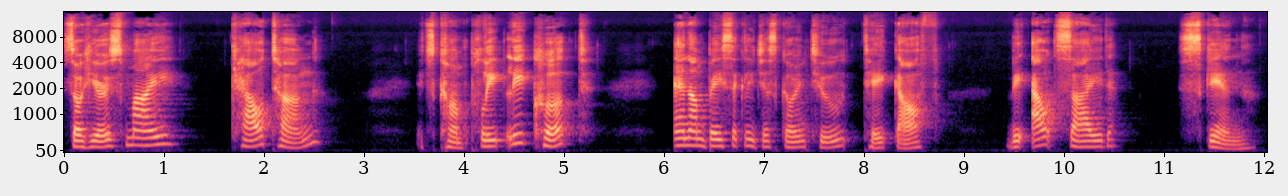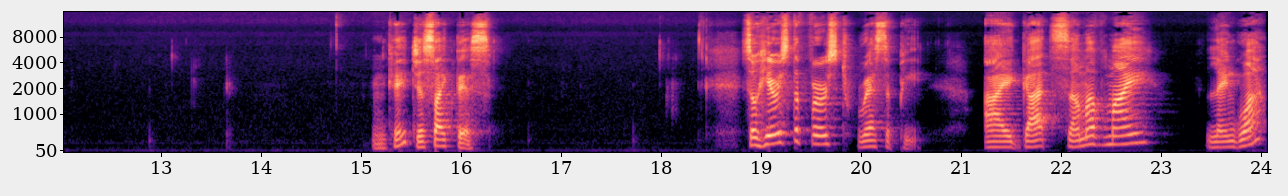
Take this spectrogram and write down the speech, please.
So here's my cow tongue. It's completely cooked. And I'm basically just going to take off the outside skin. Okay, just like this. So here's the first recipe. I got some of my lengua.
